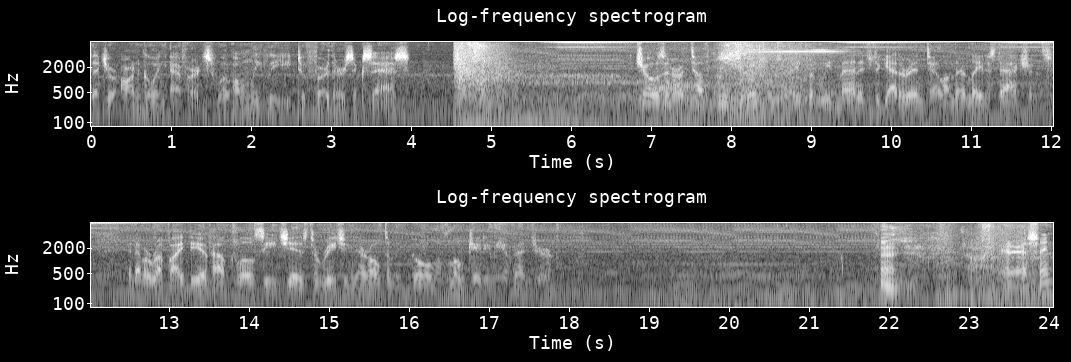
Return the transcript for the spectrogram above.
that your ongoing efforts will only lead to further success. The Chosen are a tough group to infiltrate, but we've managed to gather intel on their latest actions, and have a rough idea of how close each is to reaching their ultimate goal of locating the Avenger. Hmm. Interesting.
